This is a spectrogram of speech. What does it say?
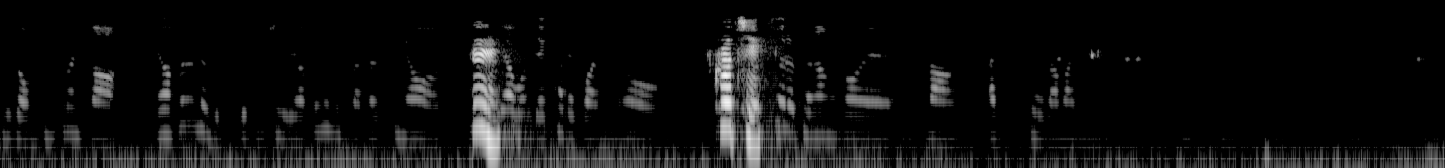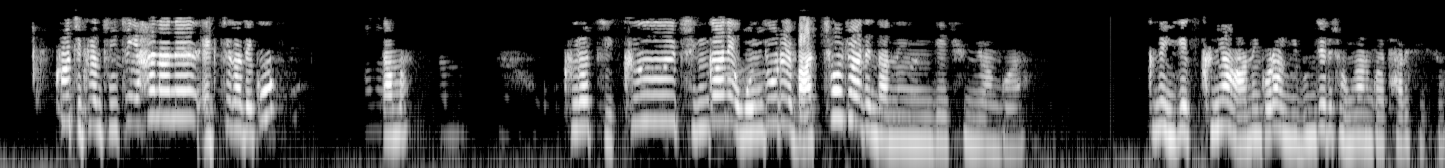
둘다 엄청 심하니까 얘가 끓는 데 높이고 얘가 끓는 데 낮아지면 응, 얘가 먼저 액화 될 거 아니에요. 그렇지. 부채를 변한 거에랑 아직 부채로 남아있는 그렇지. 그럼 둘 중에 하나는 액체가 되고, 하나 남아, 그 그렇지. 그 중간에 온도를 맞춰줘야 된다는 게 중요한 거야. 근데 이게 그냥 아는 거랑 이 문제를 적용하는 거랑 다를 수 있어.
